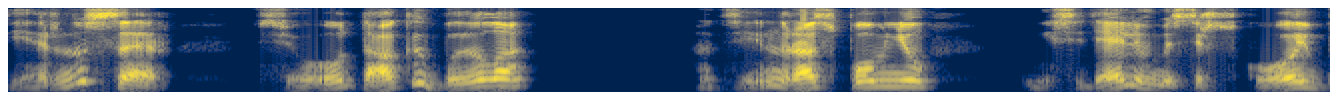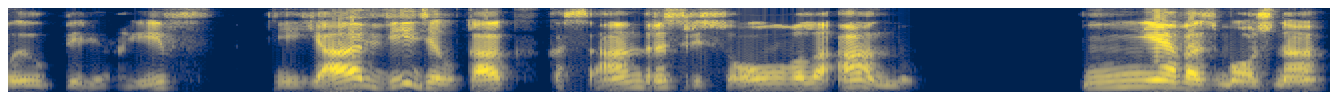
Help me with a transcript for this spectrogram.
Верно, сэр. Все так и было. Один раз помню, мы сидели в мастерской, был перерыв, и я видел, как Кассандра срисовывала Анну. «Невозможно!»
